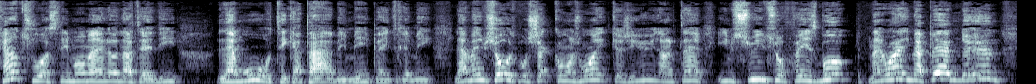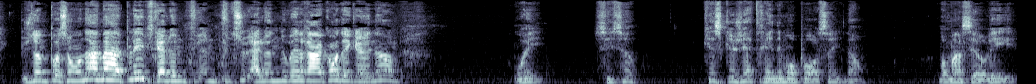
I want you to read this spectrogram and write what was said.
Quand tu as ces moments-là dans ta vie, L'amour, tu es capable d'aimer et être aimé. La même chose pour chaque conjointe que j'ai eu dans le temps. Ils me suivent sur Facebook. Mais ouais, ils m'appellent de une. Je donne pas son nom. Elle m'a appelé parce qu'elle a, une, a une nouvelle rencontre avec un homme. Oui, c'est ça. Qu'est-ce que j'ai à traîner mon passé? Non. Je m'en servir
